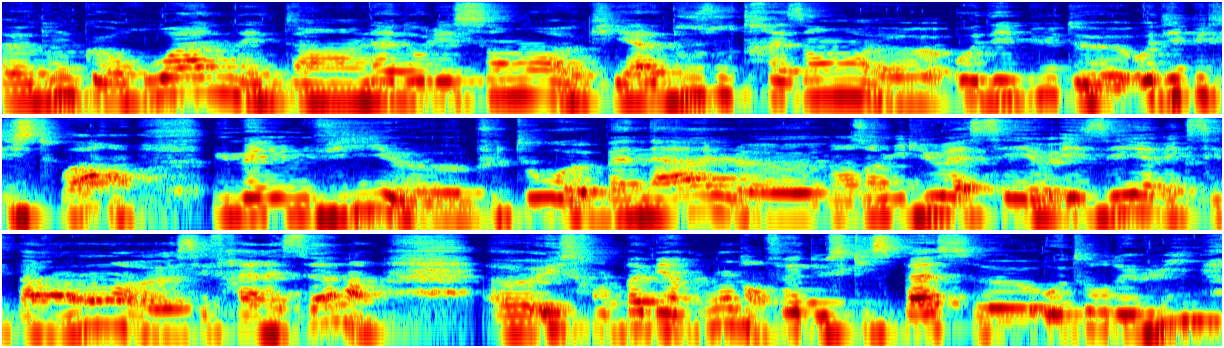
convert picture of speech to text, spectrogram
Euh, donc Juan est un adolescent euh, qui a 12 ou 13 ans euh, au début de au début de l'histoire. Il mène une vie euh, plutôt banale dans un milieu assez aisé avec ses parents, ses frères et sœurs. et il se rend pas bien compte en fait de ce qui se passe autour de lui.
